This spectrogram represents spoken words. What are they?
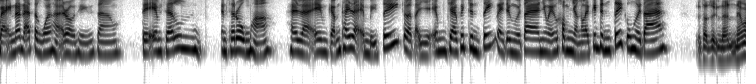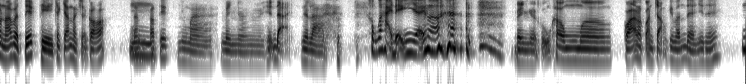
bạn đó đã từng quan hệ rồi thì sao thì em sẽ em sẽ run hả? Hay là em cảm thấy là em bị tiếc là tại vì em trao cái trinh tiết này cho người ta nhưng mà em không nhận lại cái trinh tiết của người ta? Thật sự nếu mà nói về tiếc thì chắc chắn là sẽ có. Chắc Ừ. có tiếc nhưng mà mình là người hiện đại nên là không có hại điện như vậy mà. Mình cũng không ờ, quá là quan trọng cái vấn đề như thế. Ừ.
